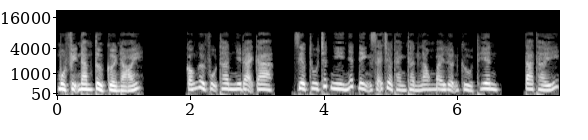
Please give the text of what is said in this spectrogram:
Một vị nam tử cười nói. Có người phụ thân như đại ca, Diệp Thu Chất Nhi nhất định sẽ trở thành thần long bay lượn cửu thiên, ta thấy,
